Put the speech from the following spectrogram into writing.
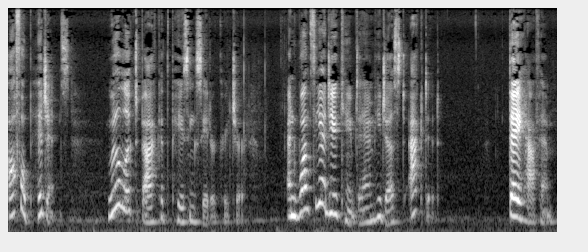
awful pigeons? Will looked back at the pacing satyr creature, and once the idea came to him, he just acted. They have him,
